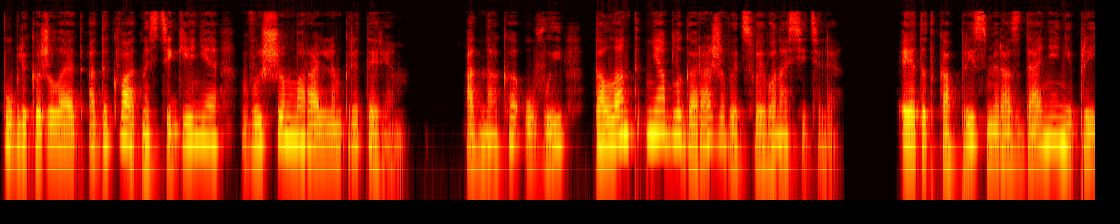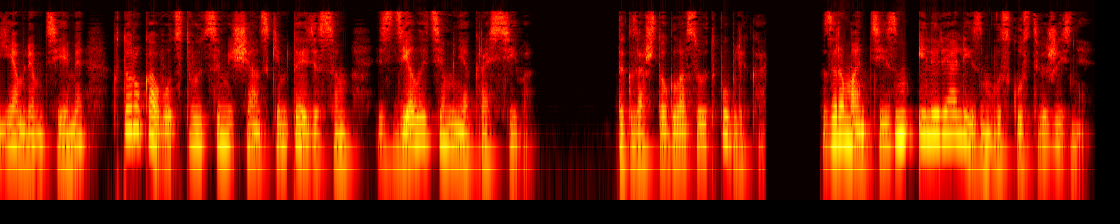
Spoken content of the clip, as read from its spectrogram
Публика желает адекватности гения высшим моральным критериям. Однако, увы, талант не облагораживает своего носителя. Этот каприз мироздания неприемлем теми, кто руководствуется мещанским тезисом «сделайте мне красиво». Так за что голосует публика? За романтизм или реализм в искусстве жизни?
